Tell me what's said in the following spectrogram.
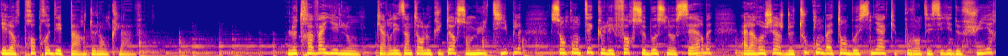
et leur propre départ de l'enclave. Le travail est long, car les interlocuteurs sont multiples, sans compter que les forces bosno-serbes, à la recherche de tout combattant bosniaque pouvant essayer de fuir,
